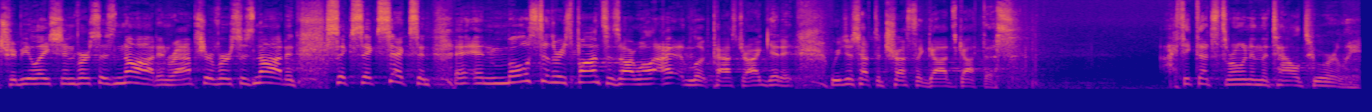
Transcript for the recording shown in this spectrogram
tribulation versus not, and rapture versus not, and 666? And, and, and most of the responses are, well, I, look, Pastor, I get it. We just have to trust that God's got this. I think that's throwing in the towel too early.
